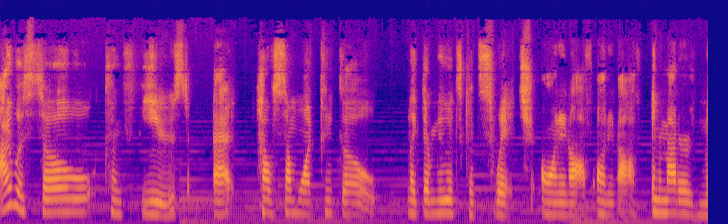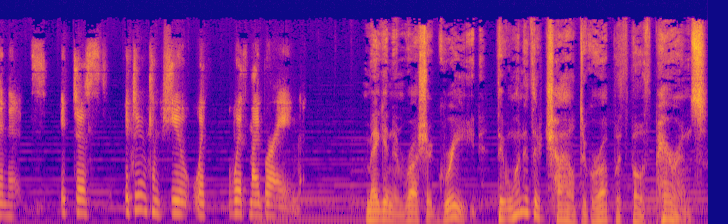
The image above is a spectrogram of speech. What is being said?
I was so confused at how someone could go like their moods could switch on and off, on and off in a matter of minutes. It just it didn't compute with with my brain. Megan and Rush agreed they wanted their child to grow up with both parents,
